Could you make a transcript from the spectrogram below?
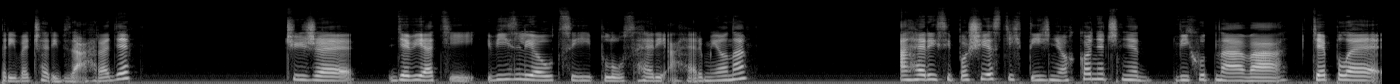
pri večeri v záhrade – čiže deviatí Weasleyovci plus Harry a Hermiona. A Harry si po šiestich týždňoch konečne vychutnáva teplé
